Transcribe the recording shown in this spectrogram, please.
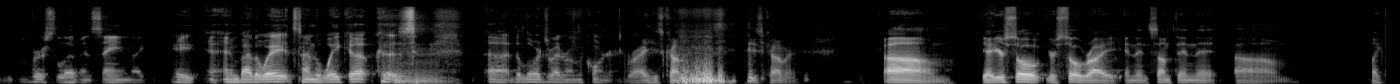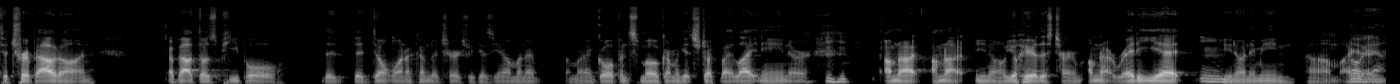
verse 11 saying like hey and by the way it's time to wake up because Mm. uh, the Lord's right around the corner. right he's coming he's coming um yeah you're so you're so right and then something that um like to trip out on about those people that that don't want to come to church because you know i'm gonna i'm gonna go up and smoke or i'm gonna get struck by lightning or Mhm. I'm not i'm not you know you'll hear this term i'm not ready yet Mm. you know what i mean um I, oh yeah.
